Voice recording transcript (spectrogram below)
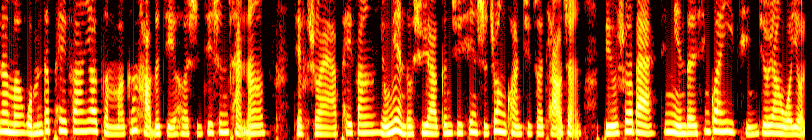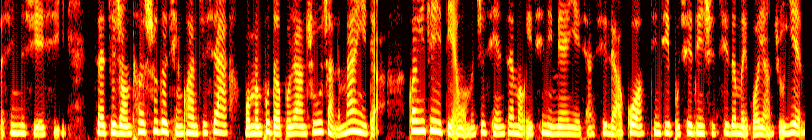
那么我们的配方要怎么更好的结合实际生产呢？杰夫说呀，配方永远都需要根据现实状况去做调整。比如说吧，今年的新冠疫情就让我有了新的学习。在这种特殊的情况之下，我们不得不让猪长得慢一点。关于这一点，我们之前在某一期里面也详细聊过经济不确定时期的美国养猪业。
